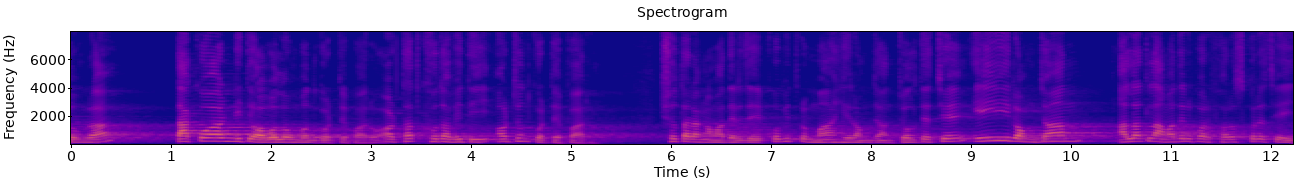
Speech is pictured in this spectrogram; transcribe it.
তোমরা তাকোয়ার নীতি অবলম্বন করতে পারো, অর্থাৎ ক্ষুধাভীতি অর্জন করতে পারো। সুতরাং আমাদের যে পবিত্র মাহে রমজান চলতেছে, এই রমজান আল্লাহ তালা আমাদের উপর ফরজ করেছে এই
